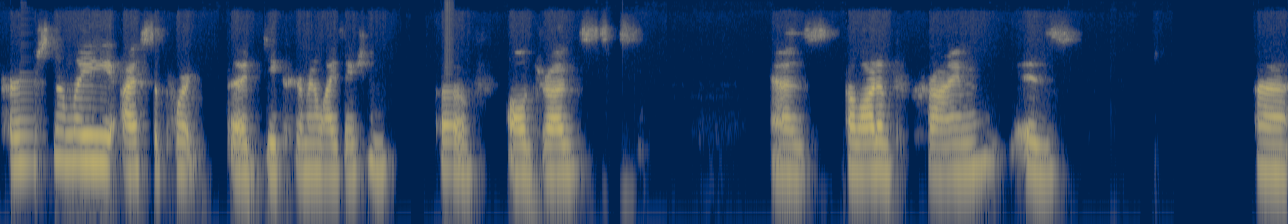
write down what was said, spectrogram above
Personally, I support the decriminalization of all drugs, as a lot of crime is uh,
